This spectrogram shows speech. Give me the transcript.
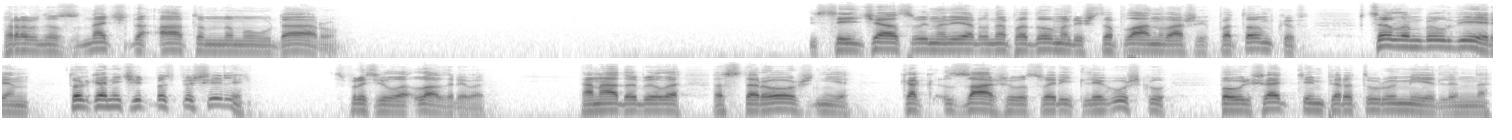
равнозначно атомному удару. Сейчас вы, наверное, подумали, что план ваших потомков в целом был верен, только они чуть поспешили, — спросила Лазарева а надо было осторожнее, как заживо сварить лягушку, повышать температуру медленно.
